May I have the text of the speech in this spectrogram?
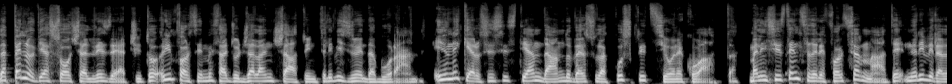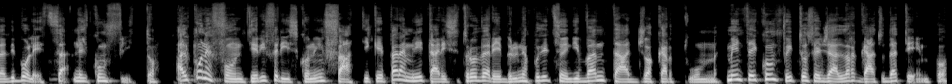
L'appello via social dell'esercito rinforza il messaggio già lanciato in televisione da Buran e non è chiaro se si stia andando verso la coscrizione coatta, ma l'insistenza delle forze armate ne rivela la debolezza nel conflitto. Alcune fonti riferiscono infatti che i paramilitari si troverebbero in una posizione di vantaggio a Khartoum, mentre il conflitto si è già allargato da tempo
